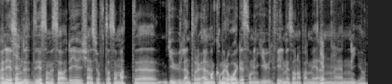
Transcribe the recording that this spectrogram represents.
Men det är som, det, Typ. det är som vi sa, det känns ju ofta som att eh, julen tar, eller man kommer ihåg det som en julfilm i sådana fall mer Japp. än, än nyår.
